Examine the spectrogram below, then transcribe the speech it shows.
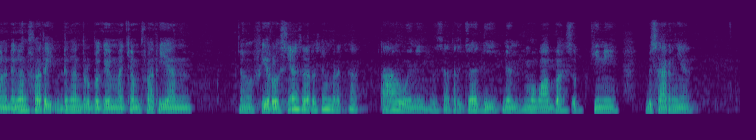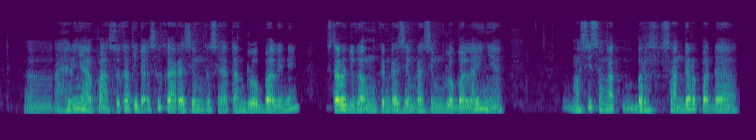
eh, dengan vari dengan berbagai macam varian virusnya seharusnya mereka tahu ini bisa terjadi dan mewabah sebegini besarnya. Akhirnya apa? Suka tidak suka rezim kesehatan global ini setelah juga mungkin rezim-rezim global lainnya masih sangat bersandar pada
